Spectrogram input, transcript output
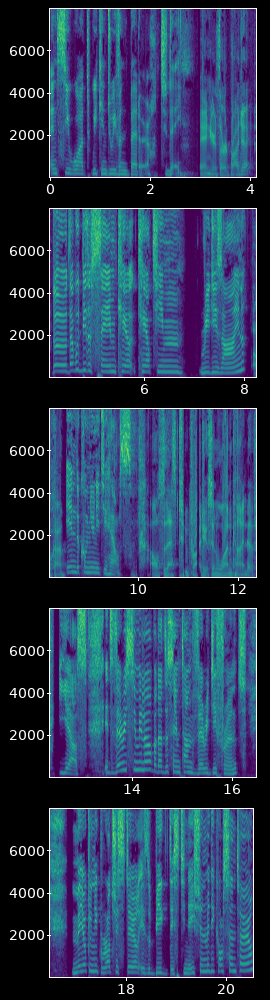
and see what we can do even better today. And your third project? The, that would be the same care, care team redesign okay. in the community health. Oh, so that's two projects in one kind of. Yes. It's very similar, but at the same time, very different. Mayo Clinic Rochester is a big destination medical center.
